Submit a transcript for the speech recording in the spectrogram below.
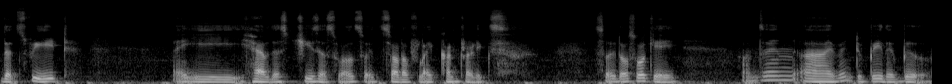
that sweet i have this cheese as well so it sort of like contradicts so it was okay. And then i went to pay the bill.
